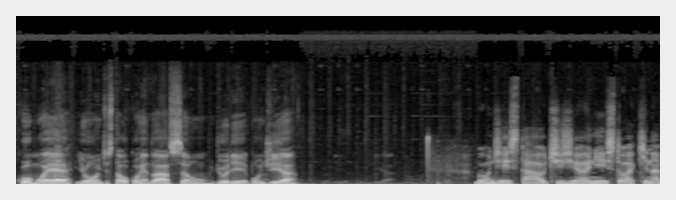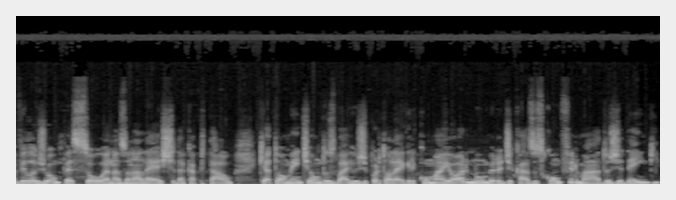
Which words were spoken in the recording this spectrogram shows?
Como é e onde está ocorrendo a ação, Julie? Bom dia. Bom dia, Stout. Giane, estou aqui na Vila João Pessoa, na zona leste da capital, que atualmente é um dos bairros de Porto Alegre com maior número de casos confirmados de dengue.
